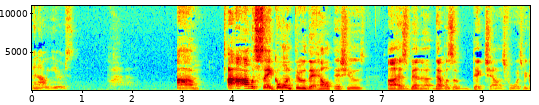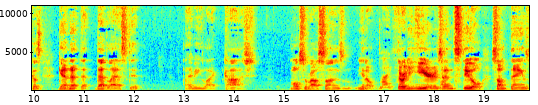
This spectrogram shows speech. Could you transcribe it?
in our years? Um, I, I would say going through the health issues uh, has been a, that was a big challenge for us because again that that that lasted. I mean, like gosh, most of our sons, you know, Life. thirty years, Yeah. and still some things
